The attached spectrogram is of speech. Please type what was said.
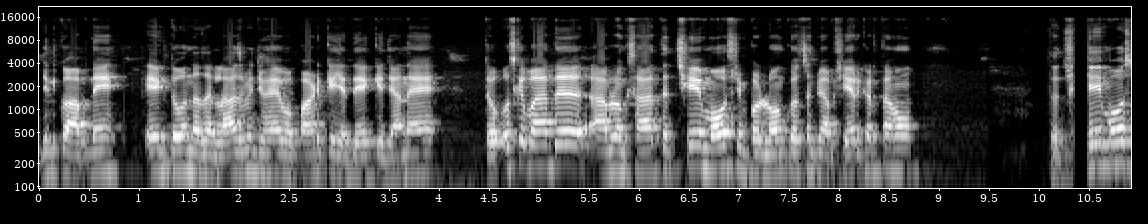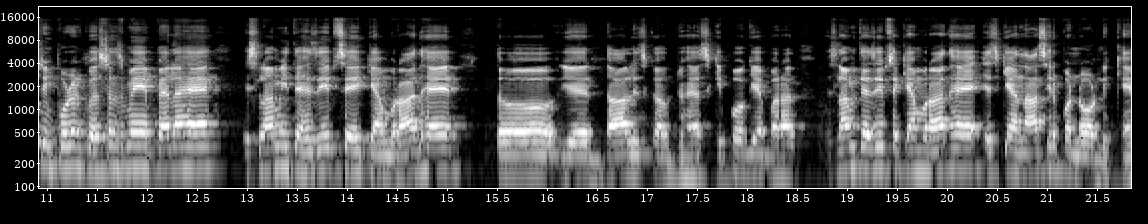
جن کو آپ نے ایک دو نظر لازمی جو ہے وہ پڑھ کے یا دیکھ کے جانا ہے۔ تو اس کے بعد آپ لوگوں کے ساتھ چھ موسٹ امپورٹنٹ لانگ کویسچن میں آپ شیئر کرتا ہوں۔ تو چھ موسٹ امپورٹنٹ کویسچنز میں پہلا ہے، اسلامی تہذیب سے کیا مراد ہے؟ تو یہ دال اس کا جو ہے سکپ ہو گیا۔ بہرحال، اسلامی تہذیب سے کیا مراد ہے؟ اس کے عناصر پر نوٹ لکھیں۔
